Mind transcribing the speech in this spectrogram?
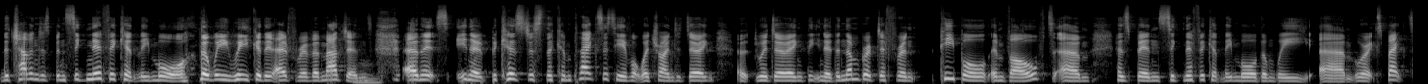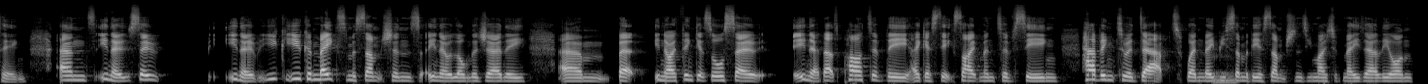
the challenge has been significantly more than we, we could ever have imagined. Mm. And it's, you know, because just the complexity of what we're trying to doing, uh, we're doing, the, you know, the number of different people involved um, has been significantly more than we um, were expecting. And, you know, so you know you you can make some assumptions you know along the journey um, but you know i think it's also you know that's part of the i guess the excitement of seeing having to adapt when maybe mm. some of the assumptions you might have made early on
